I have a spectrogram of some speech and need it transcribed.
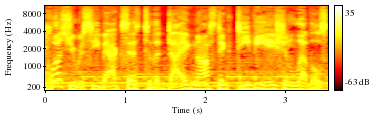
plus you receive access to the diagnostic deviation levels,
